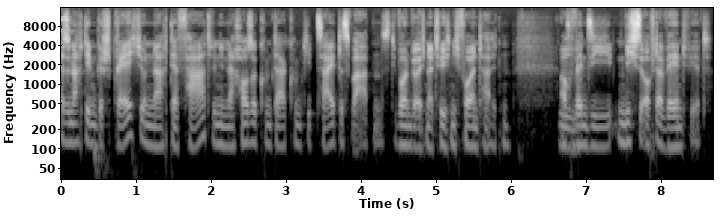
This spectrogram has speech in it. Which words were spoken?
Also nach dem Gespräch und nach der Fahrt, wenn ihr nach Hause kommt, da kommt die Zeit des Wartens. Die wollen wir euch natürlich nicht vorenthalten, auch mhm. wenn sie nicht so oft erwähnt wird.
